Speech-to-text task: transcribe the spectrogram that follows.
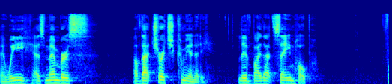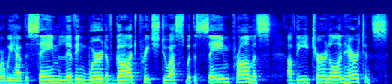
And we, as members of that church community, live by that same hope. For we have the same living word of God preached to us with the same promise of the eternal inheritance.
